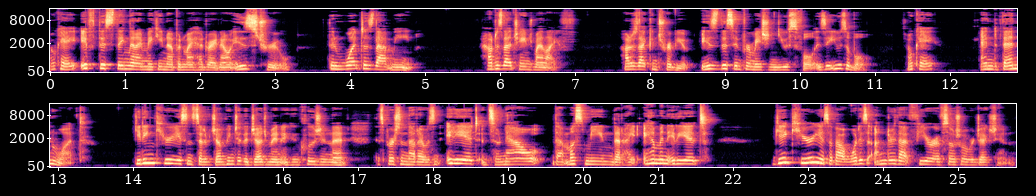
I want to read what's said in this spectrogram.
okay, if this thing that I'm making up in my head right now is true, then what does that mean? How does that change my life? How does that contribute? Is this information useful? Is it usable? Okay. And then what? Getting curious instead of jumping to the judgment and conclusion that this person thought I was an idiot, and so now that must mean that I am an idiot. Get curious about what is under that fear of social rejection.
